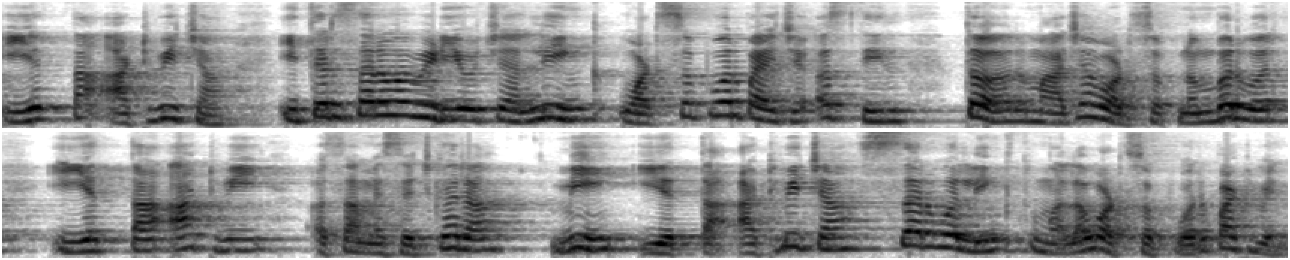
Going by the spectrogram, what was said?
इयत्ता आठवीच्या इतर सर्व व्हिडिओच्या लिंक व्हॉट्सअपवर पाहिजे असतील तर माझ्या व्हॉट्सअप नंबरवर इयत्ता आठवी असा मेसेज करा. मी इयत्ता आठवीच्या सर्व लिंक तुम्हाला व्हॉट्सअपवर पाठवेन.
